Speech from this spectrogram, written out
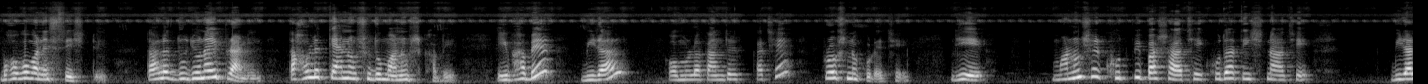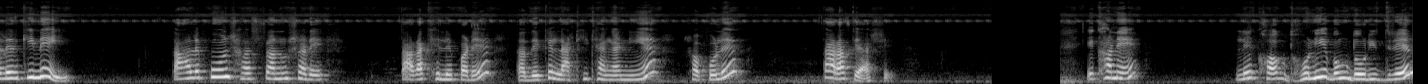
ভগবানের সৃষ্টি। তাহলে দুজনাই প্রাণী, তাহলে কেন শুধু মানুষ খাবে? এইভাবে বিড়াল কমলাকান্তের কাছে প্রশ্ন করেছে যে, মানুষের ক্ষুদ পিপাসা আছে, ক্ষুধা তৃষ্ণা আছে, বিড়ালের কি নেই? তাহলে কোন শাস্ত্রানুসারে তারা খেলে পারে? তাদেরকে লাঠি ঠ্যাঙা নিয়ে সকলে তাড়াতে আসে। এখানে লেখক ধনী এবং দরিদ্রের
